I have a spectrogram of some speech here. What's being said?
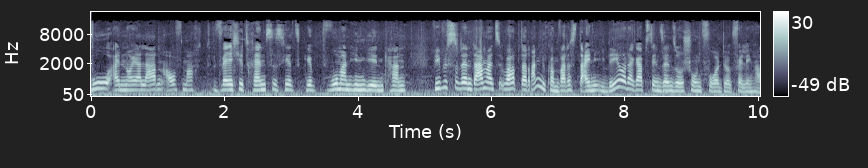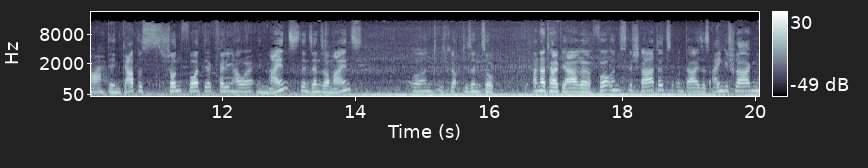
wo ein neuer Laden aufmacht, welche Trends es jetzt gibt, wo man hingehen kann. Wie bist du denn damals überhaupt da dran gekommen? War das deine Idee oder gab es den Sensor schon vor Dirk Fellinghauer? Den gab es schon vor Dirk Fellinghauer in Mainz, den Sensor Mainz. Und ich glaube, die sind so anderthalb Jahre vor uns gestartet und da ist es eingeschlagen.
